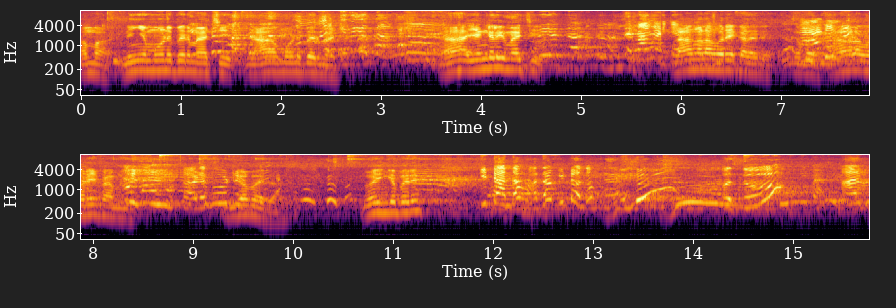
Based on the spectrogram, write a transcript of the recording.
ஆமாம் நீங்கள் மூணு பேர் மேட்ச்சு நாங்கள் மூணு பேர் மேட்ச் ஆ எங்களுக்கு மேட்ச்சு நாங்களாம் ஒரே கலரு நாங்களாம் ஒரே ஃபேமிலி இங்கே பாரு. ஓ இங்கே பாரு. கிட்ட அந்த அதான் கிட்ட அந்த அது அது.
